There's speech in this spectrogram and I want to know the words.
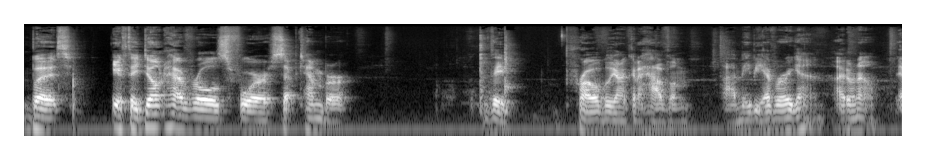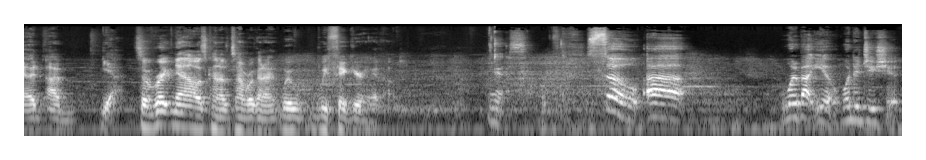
But if they don't have rolls for September, they probably aren't going to have them uh, maybe ever again. I don't know. I, I, yeah. So right now is kind of the time we're gonna we we figuring it out. Yes. So, uh, what about you? What did you shoot?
